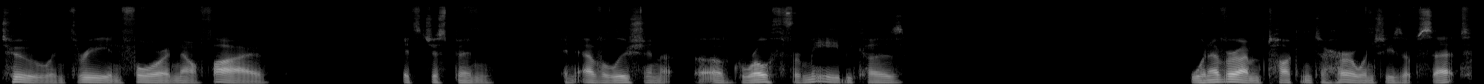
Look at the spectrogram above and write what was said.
two and three and four and now five it's just been an evolution of growth for me because whenever i'm talking to her when she's upset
